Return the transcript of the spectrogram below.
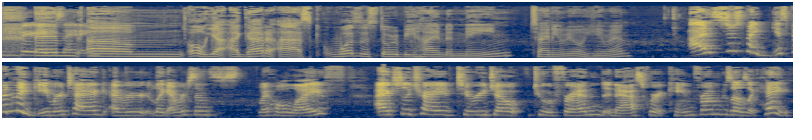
Very and exciting. um, oh yeah, I gotta ask, what's the story behind the name Tiny Real Human? I, it's just my it's been my gamer tag ever like ever since my whole life. I actually tried to reach out to a friend and ask where it came from because I was like, "Hey,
